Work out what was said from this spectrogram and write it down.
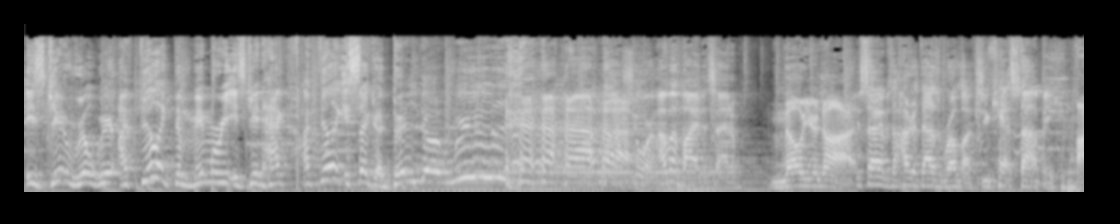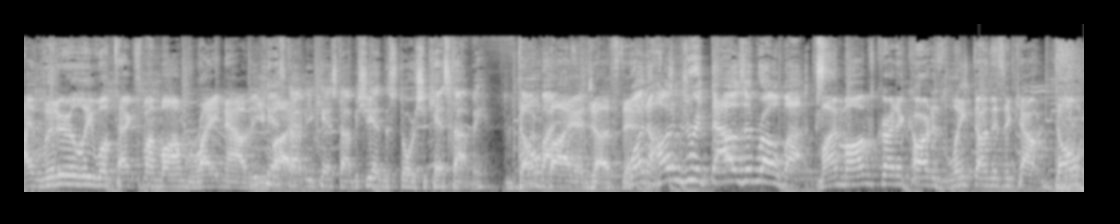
is getting real weird. I feel like the memory is getting hacked. I feel like it's like a data leak. I'm not sure. I'm gonna buy this, Adam. No, you're not. This item is 100,000 Robux. You can't stop me. I literally will text my mom right now that You you, can't buy stop it. me. You can't stop me. She had the store. She can't stop me. Don't buy it, Justin. 100,000 Robux. My mom's credit card is linked on this account. Don't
